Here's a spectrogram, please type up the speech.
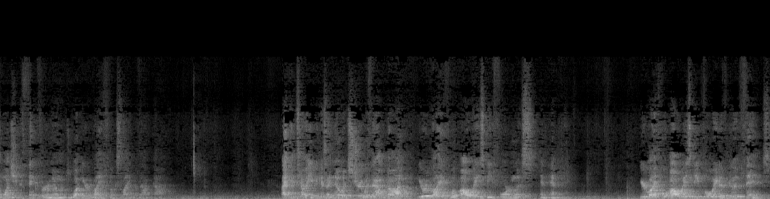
I want you to think for a moment what your life looks like without God. I can tell you because I know it's true. Without God, your life will always be formless and empty. Your life will always be void of good things.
